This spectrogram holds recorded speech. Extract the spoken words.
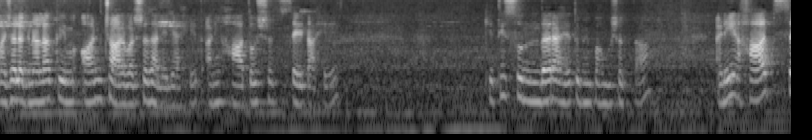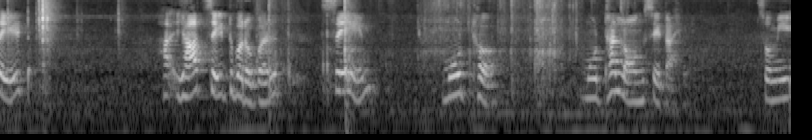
माझ्या लग्नाला किमान चार वर्ष झालेली आहेत आणि हा तो श सेट आहे. किती सुंदर आहे तुम्ही पाहू शकता. आणि हाच सेट हा ह्याच सेट बरोबर सेम मोठं मोठा लॉंग सेट आहे. सो मी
